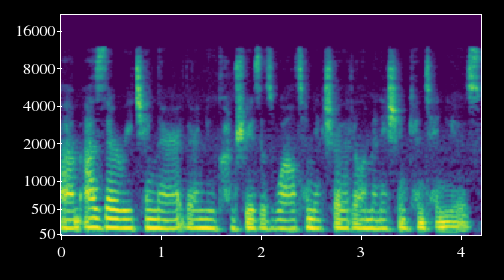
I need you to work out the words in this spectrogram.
um, as they're reaching their, their new countries as well to make sure that elimination continues.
